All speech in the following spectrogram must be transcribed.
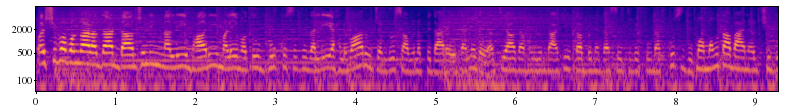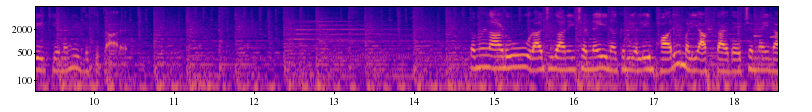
ಪಶ್ಚಿಮ ಬಂಗಾಳದ ಡಾರ್ಜಿಲಿಂಗ್ನಲ್ಲಿ ಭಾರೀ ಮಳೆ ಮತ್ತು ಭೂಕುಸಿತದಲ್ಲಿ ಹಲವಾರು ಜನರು ಸಾವನ್ನಪ್ಪಿದ್ದಾರೆ. ಇದಲ್ಲದೆ ಅತಿಯಾದ ಮಳೆಯಿಂದಾಗಿ ಕಬ್ಬಿಣದ ಸೇತುವೆ ಕೂಡ ಕುಸಿದಿದ್ದು ಮಮತಾ ಬ್ಯಾನರ್ಜಿ ಭೇಟಿಯನ್ನು ನೀಡಲಿಕ್ಕಿದ್ದಾರೆ. ತಮಿಳುನಾಡು, ರಾಜಧಾನಿ ಚೆನ್ನೈ ನಗರಿಯಲ್ಲಿ ಭಾರೀ ಮಳೆಯಾಗ್ತಾ ಇದೆ. ಚೆನ್ನೈನ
